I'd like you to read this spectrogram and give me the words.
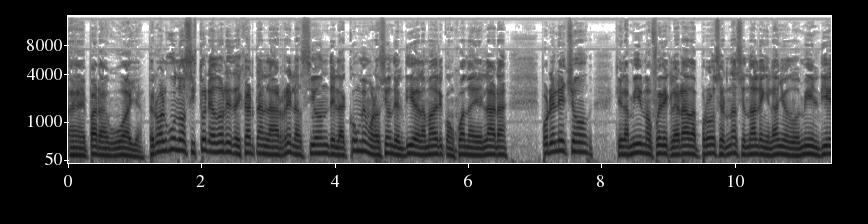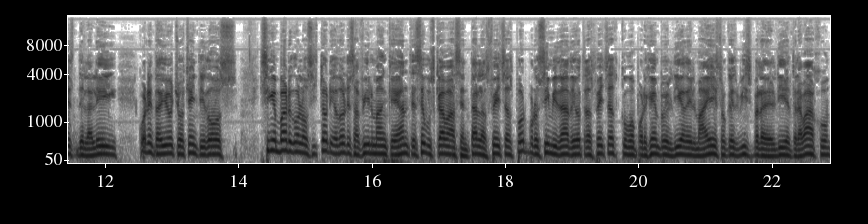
eh, paraguaya. Pero algunos historiadores descartan la relación de la conmemoración del Día de la Madre con Juana de Lara por el hecho que la misma fue declarada prócer nacional en el año 2010 de la ley 4882. Sin embargo, los historiadores afirman que antes se buscaba asentar las fechas por proximidad de otras fechas, como por ejemplo el Día del Maestro, que es víspera del Día del Trabajo.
